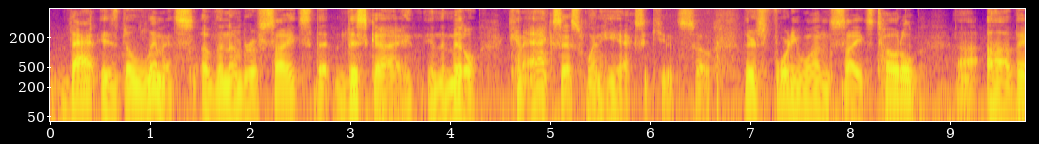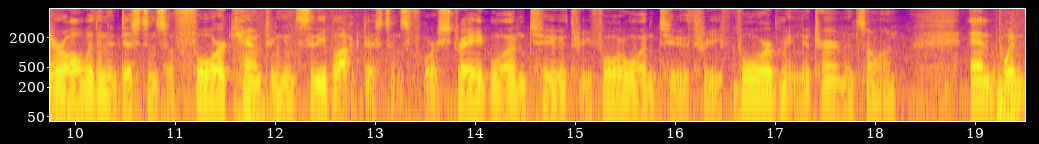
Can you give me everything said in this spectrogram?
That is the limits of the number of sites that this guy in the middle can access when he executes. So there's 41 sites total. Uh, uh, they are all within a distance of four, counting in city block distance. Four straight, one, two, three, four, one, two, three, four, making a turn, and so on. And when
